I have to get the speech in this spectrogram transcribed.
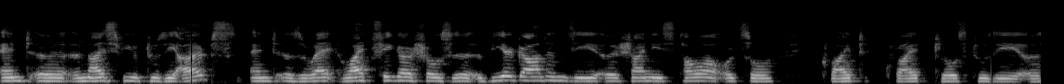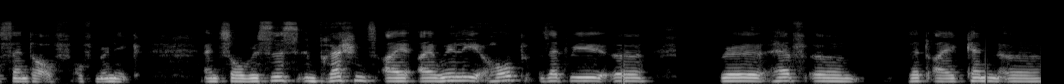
and uh, a nice view to the Alps. And uh, the right, figure shows a, beer garden, the uh, Chinese tower, also quite quite close to the center of, of Munich. And so with these impressions, I, I really hope that we will have um, that I can uh,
